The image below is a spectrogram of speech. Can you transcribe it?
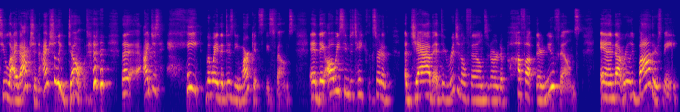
to live action. I actually don't. that I just hate the way that Disney markets these films, and they always seem to take sort of a jab at the original films in order to puff up their new films and that really bothers me.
